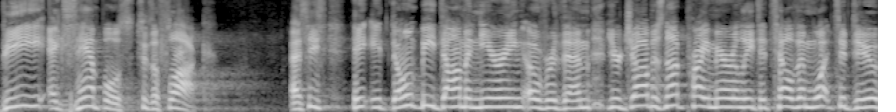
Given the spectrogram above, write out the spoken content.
Be examples to the flock. As he's, he, don't be domineering over them. Your job is not primarily to tell them what to do,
